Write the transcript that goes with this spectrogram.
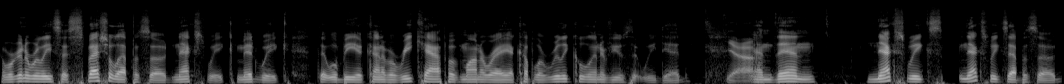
And we're going to release a special episode next week, midweek, that will be a kind of a recap of Monterey, a couple of really cool interviews that we did. Yeah. And then next week's next week's episode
